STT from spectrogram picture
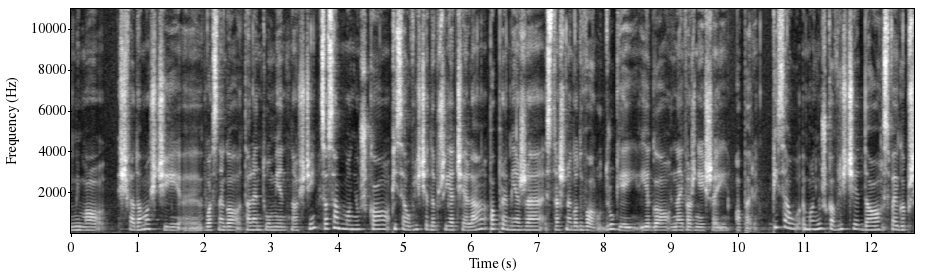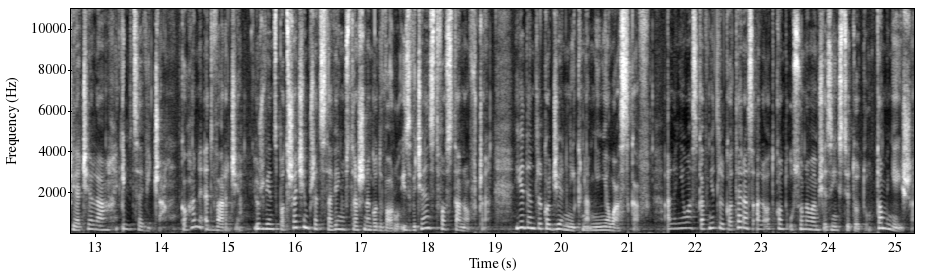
mimo świadomości y, własnego talentu, umiejętności, co sam Moniuszko pisał w liście do przyjaciela po premierze Strasznego Dworu, drugiej jego najważniejszej opery. Pisał Moniuszko w liście do swojego przyjaciela Ilcewicza. Kochany Edwardzie, już więc po trzecim przedstawieniu Strasznego Dworu i zwycięstwo stanowcze. Jeden tylko dziennik na mnie niełaskaw, ale niełaskaw nie tylko teraz, ale odkąd usunąłem się z instytutu. To mniejsza.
